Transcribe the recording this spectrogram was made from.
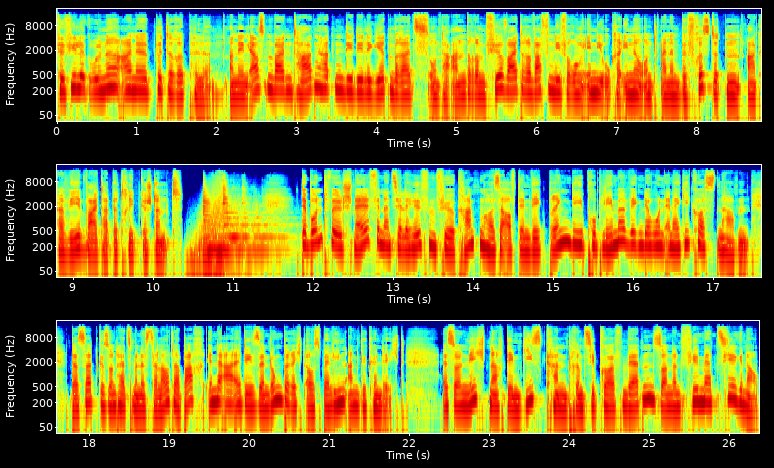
Für viele Grüne eine bittere Pille. An den ersten beiden Tagen hatten die Delegierten bereits unter anderem für weitere Waffenlieferungen in die Ukraine und einen befristeten AKW-Weiterbetrieb gestimmt. Der Bund will schnell finanzielle Hilfen für Krankenhäuser auf den Weg bringen, die Probleme wegen der hohen Energiekosten haben. Das hat Gesundheitsminister Lauterbach in der ARD-Sendung Bericht aus Berlin angekündigt. Es soll nicht nach dem Gießkannenprinzip geholfen werden, sondern vielmehr zielgenau.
